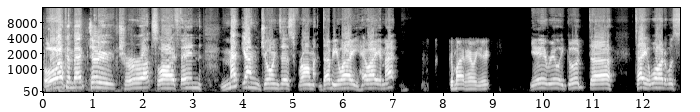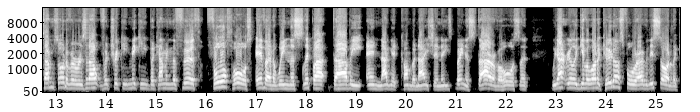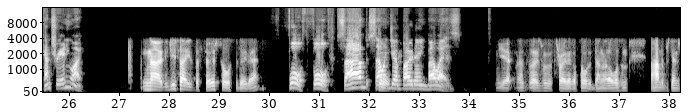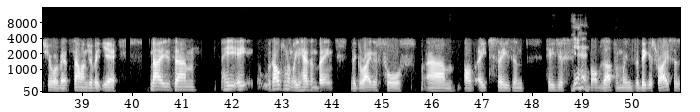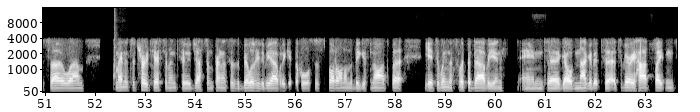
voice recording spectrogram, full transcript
Welcome back to Trots Life, and Matt Young joins us from WA. How are you, Matt? Good, mate. How are you? Yeah, really good. Uh, tell you what, it was some sort of a result for Tricky Mickey becoming the fourth, fourth horse ever to win the Slipper, Derby, and Nugget combination. He's been a star of a horse that we don't really give a lot of kudos for over this side of the country, anyway. No, did you say he's the first horse to do that? Fourth, fourth. Saab, Salinger, Bodine, Boaz. Yeah, those, those were the three that I thought had done it. I wasn't 100% sure about Salinger, but yeah. No, he's, um, he, he, look, ultimately he hasn't been the greatest horse um, of each season. He just Yeah. bobs up and wins the biggest races. So, um, I mean, it's a true testament to Justin Prentice's ability to be able to get the horses spot on on the biggest nights. But yeah, to win the Slipper Derby and and uh, Golden Nugget, it's a, it's a very hard feat, and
